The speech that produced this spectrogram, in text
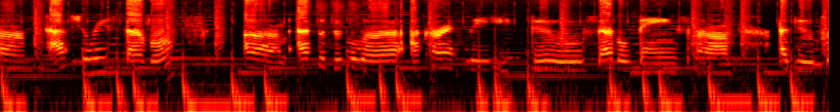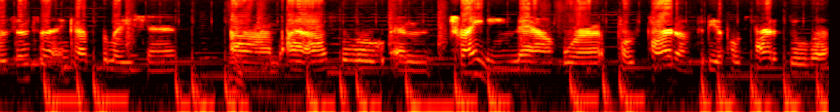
um, actually several. Um, as a doula, I currently do several things. Um, I do placenta encapsulation. Um, I also am training now for postpartum to be a postpartum doula,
